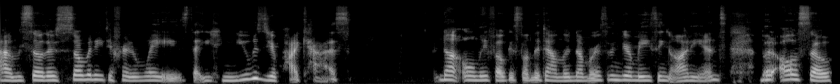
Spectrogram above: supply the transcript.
Um, so, there's so many different ways that you can use your podcast not only focused on the download numbers and your amazing audience, but also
